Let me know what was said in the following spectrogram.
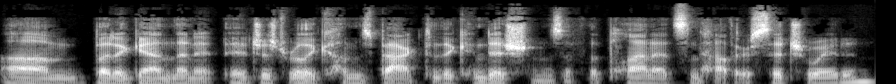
um, but again then it, it just really comes back to the conditions of the planets and how they're situated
